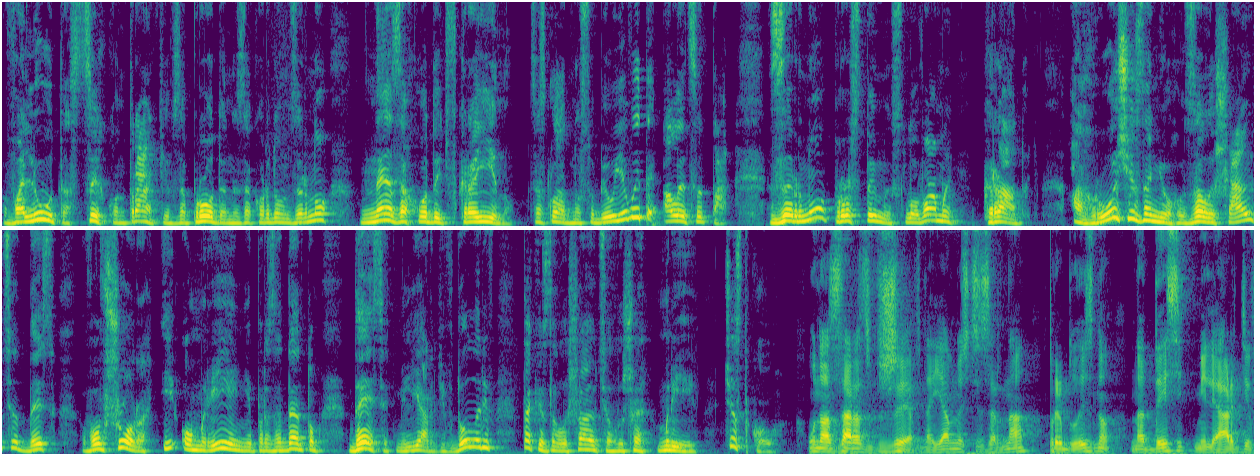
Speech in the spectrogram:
валюта з цих контрактів за продане за кордон зерно не заходить в країну. Це складно собі уявити, але це так. Зерно, простими словами, крадуть, а гроші за нього залишаються десь в офшорах. І омріяні президентом 10 мільярдів доларів так і залишаються лише мрії. Частково. У нас зараз вже в наявності зерна приблизно на 10 мільярдів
